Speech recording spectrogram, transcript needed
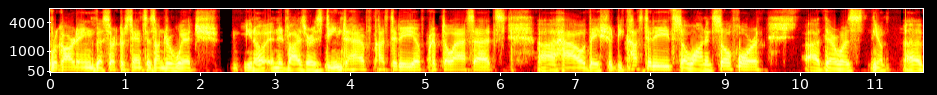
regarding the circumstances under which you know an advisor is deemed to have custody of crypto assets, uh, how they should be custodied, so on and so forth. Uh, there was you know uh,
